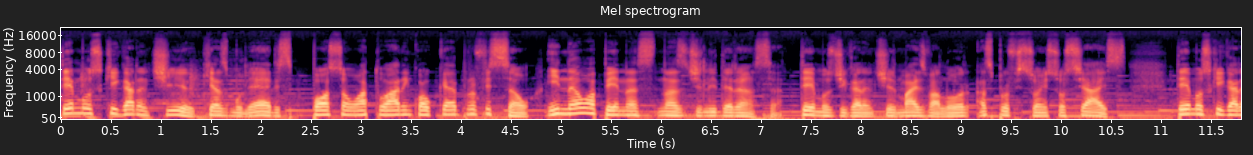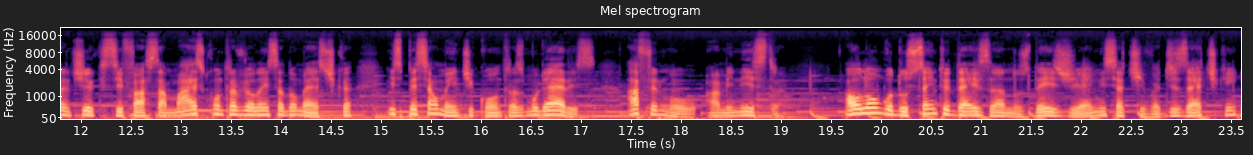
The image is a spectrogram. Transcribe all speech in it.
Temos que garantir que as mulheres possam atuar em qualquer profissão e não apenas nas de liderança. Temos de garantir mais valor às profissões sociais temos que garantir que se faça mais contra a violência doméstica, especialmente contra as mulheres, afirmou a ministra. Ao longo dos 110 anos desde a iniciativa de Zetkin,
